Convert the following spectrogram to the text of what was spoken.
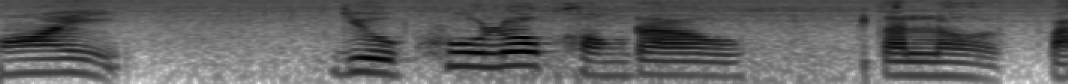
ห้อย อยู่คู่โลกของเราตลอดไป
